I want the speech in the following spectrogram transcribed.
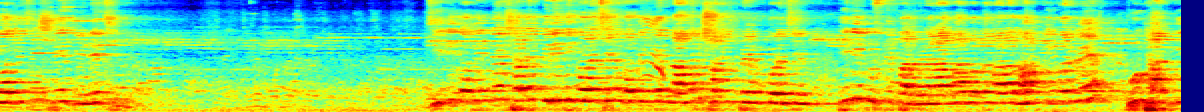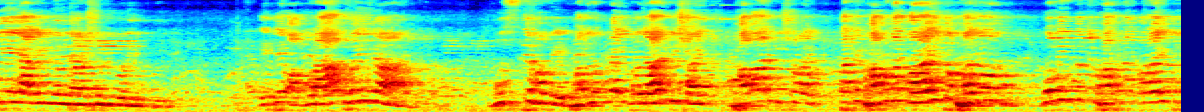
মজেছে, সে জেনেছে। যিনি গোবিন্দের সাথে প্রীতি করেছেন, গোবিন্দের নামের সঙ্গে প্রেম করেছেন, তিনি বুঝতে পারবেন। আর আমার মতো নারাধম কি করবে? গিয়ে এই আলিঙ্গন দেওয়া শুরু করে দিবে। এতে অপরাধ হয়ে যায়। বুঝতে হবে ভজনটাই বোঝার বিষয়, ভাবার বিষয়। তাকে ভাবনা করাই তো ভজন, গোবিন্দকে ভাবনা করাই তো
